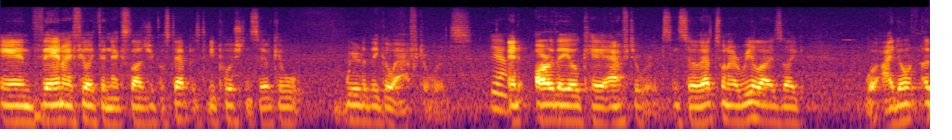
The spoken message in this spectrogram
And then I feel like the next logical step is to be pushed and say, okay, well, where do they go afterwards? Yeah. And are they okay afterwards? And so that's when I realized, like, well, I don't, uh,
